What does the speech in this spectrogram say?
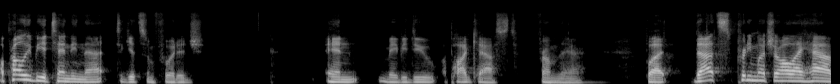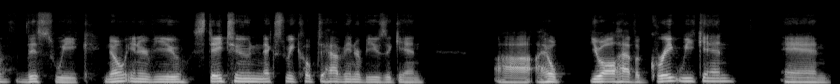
I'll probably be attending that to get some footage and maybe do a podcast from there. But that's pretty much all I have this week. No interview. Stay tuned. Next week, hope to have interviews again. Uh, I hope you all have a great weekend and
